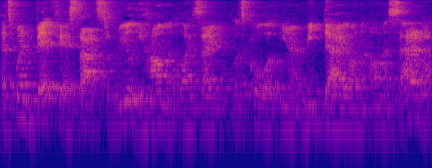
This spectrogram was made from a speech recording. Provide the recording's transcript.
that's when Betfair starts to really hum it. Like say, let's call it you know midday on on a Saturday.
